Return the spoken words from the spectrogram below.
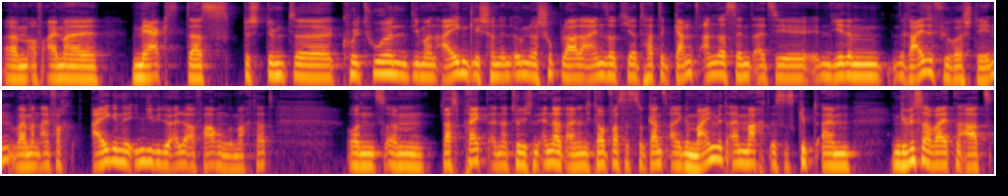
ähm, auf einmal merkt, dass bestimmte Kulturen, die man eigentlich schon in irgendeiner Schublade einsortiert hatte, ganz anders sind, als sie in jedem Reiseführer stehen, weil man einfach eigene individuelle Erfahrungen gemacht hat. Und ähm, das prägt einen natürlich und ändert einen. Und ich glaube, was es so ganz allgemein mit einem macht, ist, es gibt einem in gewisser Weise eine Art,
